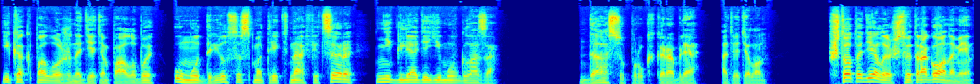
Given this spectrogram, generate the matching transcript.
и, как положено детям палубы, умудрился смотреть на офицера, не глядя ему в глаза. «Да, супруг корабля», — ответил он. «Что ты делаешь с ветрогонами?»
